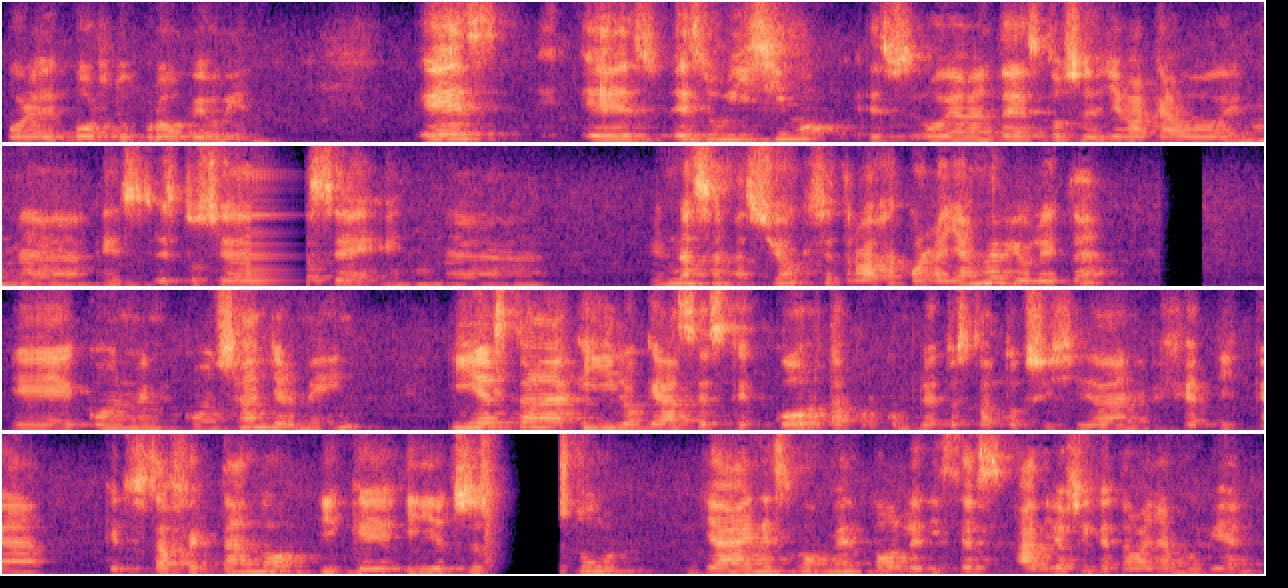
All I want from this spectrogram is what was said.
por, el, por tu propio bien. Es es, es durísimo, es, obviamente esto se lleva a cabo en una, esto se hace en una, en una sanación que se trabaja con la llama violeta, eh, con, con Saint Germain, y, esta, y lo que hace es que corta por completo esta toxicidad energética que te está afectando y que y entonces tú ya en ese momento le dices adiós y que te vaya muy bien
